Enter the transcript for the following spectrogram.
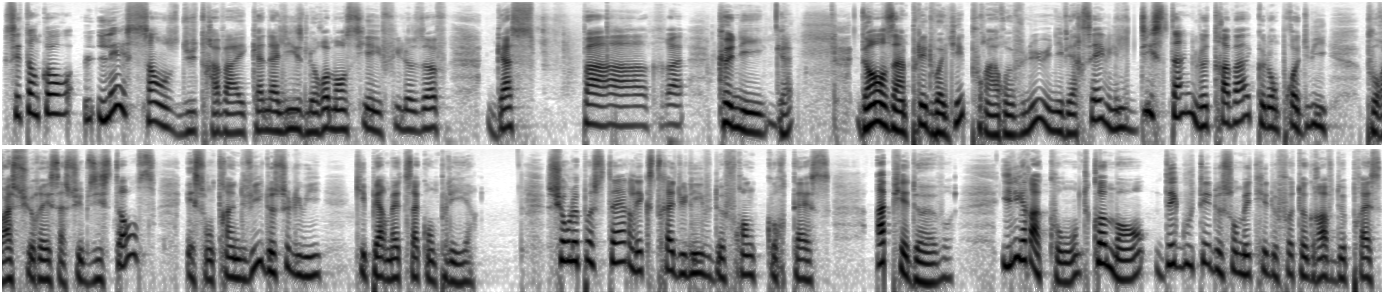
C'est encore l'essence du travail qu'analyse le romancier et philosophe Gaspard Koenig. Dans un plaidoyer pour un revenu universel, il distingue le travail que l'on produit pour assurer sa subsistance et son train de vie de celui qui permet de s'accomplir. Sur le poster, l'extrait du livre de Franck Courtès, à pied d'œuvre. Il y raconte comment, dégoûté de son métier de photographe de presse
